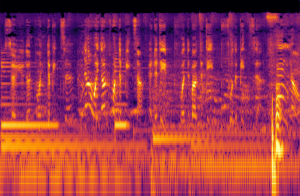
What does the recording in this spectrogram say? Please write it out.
So you don't want the pizza? No, I don't want the pizza. And the tip? What about the tip for the pizza? Hell no!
